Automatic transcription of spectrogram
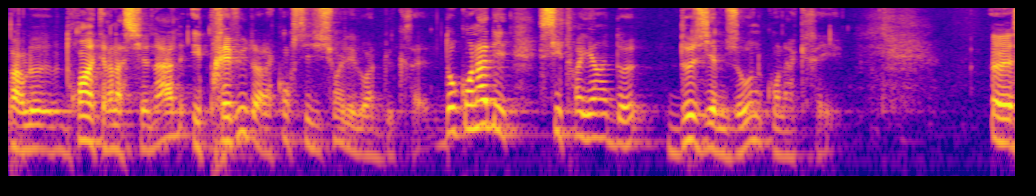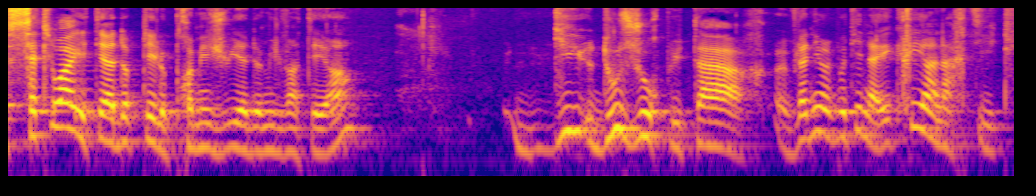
par le droit international et prévues dans la Constitution et les lois de l'Ukraine. Donc on a des citoyens de deuxième zone qu'on a créés. Euh, cette loi a été adoptée le 1er juillet 2021. 12 jours plus tard, Vladimir Poutine a écrit un article,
